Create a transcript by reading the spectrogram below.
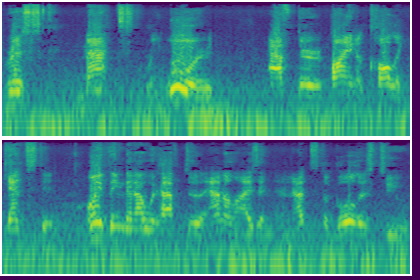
risk, max reward after buying a call against it. Only thing that I would have to analyze, and, and that's the goal, is to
